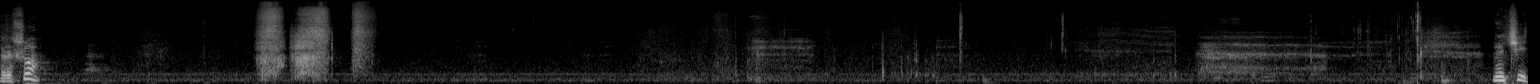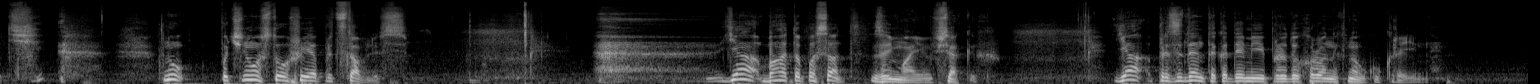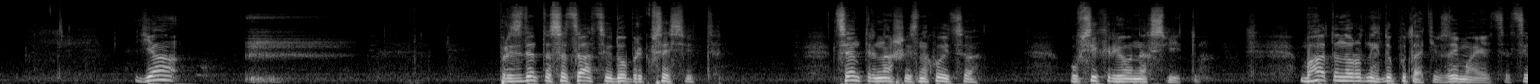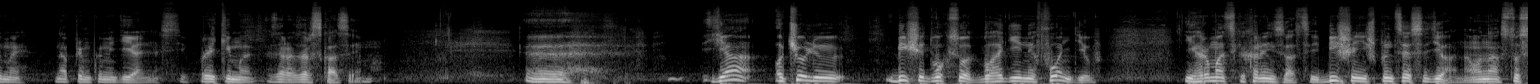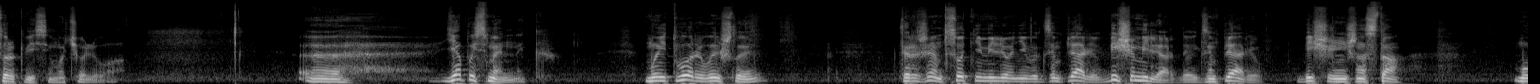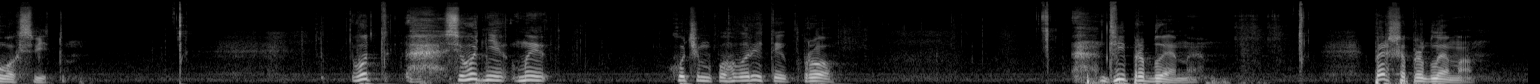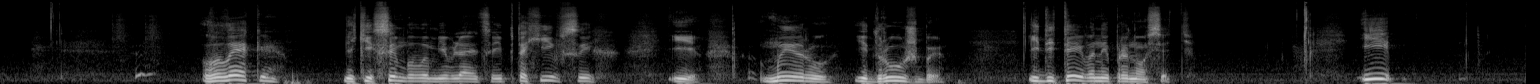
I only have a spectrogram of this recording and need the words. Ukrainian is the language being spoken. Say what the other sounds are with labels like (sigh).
Хорошо? Значить, ну, почнемо з того, що я представлюсь. Я багато посад займаю всяких. Я президент Академії природоохоронних наук України. Я президент Асоціації Добрик Всесвіт. Центри наші знаходяться у всіх регіонах світу. Багато народних депутатів займаються цими напрямками діяльності, про які ми зараз розказуємо. Е, Я очолюю більше 200 благодійних фондів і громадських організацій, більше, ніж принцеса Діана. Вона 148 очолювала. Е, Я письменник. Мої твори вийшли тиражем сотні мільйонів екземплярів, більше мільярда екземплярів, більше ніж на 100 мовах світу. От сьогодні ми хочемо поговорити про дві проблеми. Перша проблема лелеки, які символом являються і птахів всіх, і миру, і дружби, і дітей вони приносять. І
